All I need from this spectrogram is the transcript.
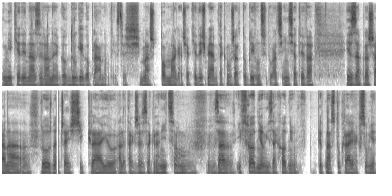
niekiedy nazywanego drugiego planu. Ty jesteś, masz pomagać. Ja kiedyś miałem taką żartobliwą sytuację. Inicjatywa jest zapraszana w różne części kraju, ale także za granicą za, i wschodnią, i zachodnią. W 15 krajach w sumie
